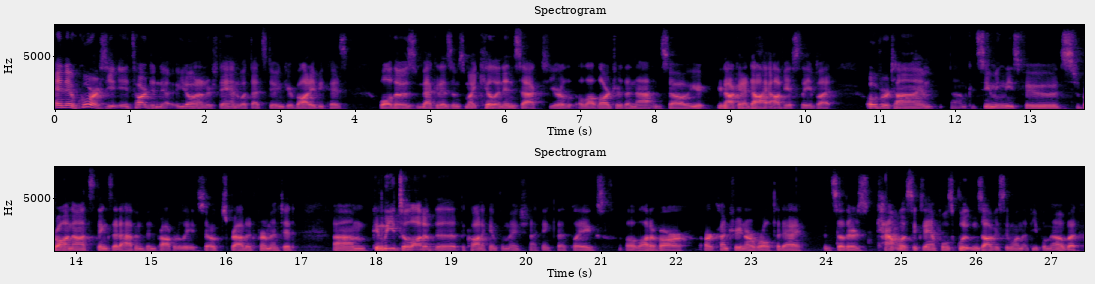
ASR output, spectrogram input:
And, and of course, you, it's hard to know. You don't understand what that's doing to your body because while those mechanisms might kill an insect, you're a lot larger than that, and so you're, you're not going to die, obviously. But over time, um, consuming these foods, raw nuts, things that haven't been properly soaked, sprouted, fermented, um, can lead to a lot of the, the chronic inflammation. I think that plagues a lot of our our country and our world today. And so there's countless examples. Gluten's obviously one that people know, but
